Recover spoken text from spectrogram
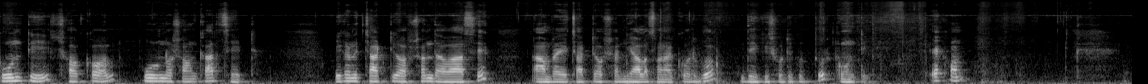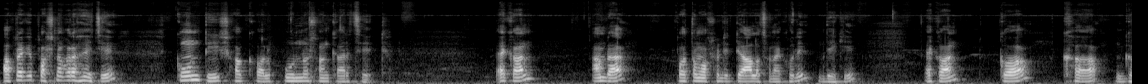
কোনটি সকল পূর্ণ সংখ্যার সেট? এখানে চারটি অপশন দেওয়া আছে। আমরা এই চারটি অপশন নিয়ে আলোচনা করব। দেখি সঠিক উত্তর কোনটি। এখন আপনাকে প্রশ্ন করা হয়েছে, কোনটি সকল পূর্ণ সংখ্যার সেট? এখন আমরা প্রথম অপশনটি আলোচনা করি, দেখি। এখন ক, খ, গ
